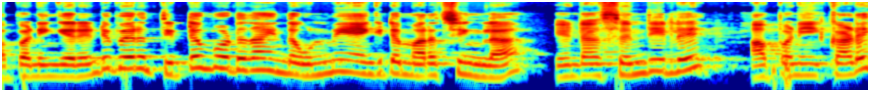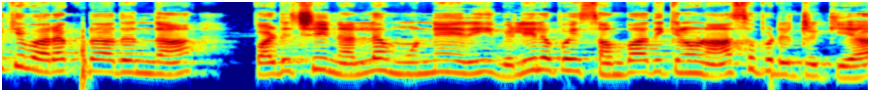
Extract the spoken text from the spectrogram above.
அப்போ நீங்கள் ரெண்டு பேரும் திட்டம் போட்டு தான் இந்த உண்மையை என்கிட்ட மறைச்சிங்களா? ஏண்டா செந்தில் அப்போ நீ கடைக்கு வரக்கூடாதுன்னு தான் படித்து நல்லா முன்னேறி வெளியில் போய் சம்பாதிக்கணும்னு ஆசைப்பட்டுட்டு இருக்கியா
